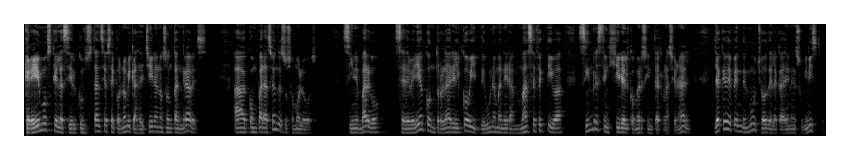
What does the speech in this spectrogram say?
Creemos que las circunstancias económicas de China no son tan graves, a comparación de sus homólogos. Sin embargo, se debería controlar el COVID de una manera más efectiva sin restringir el comercio internacional, ya que dependen mucho de la cadena de suministro.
